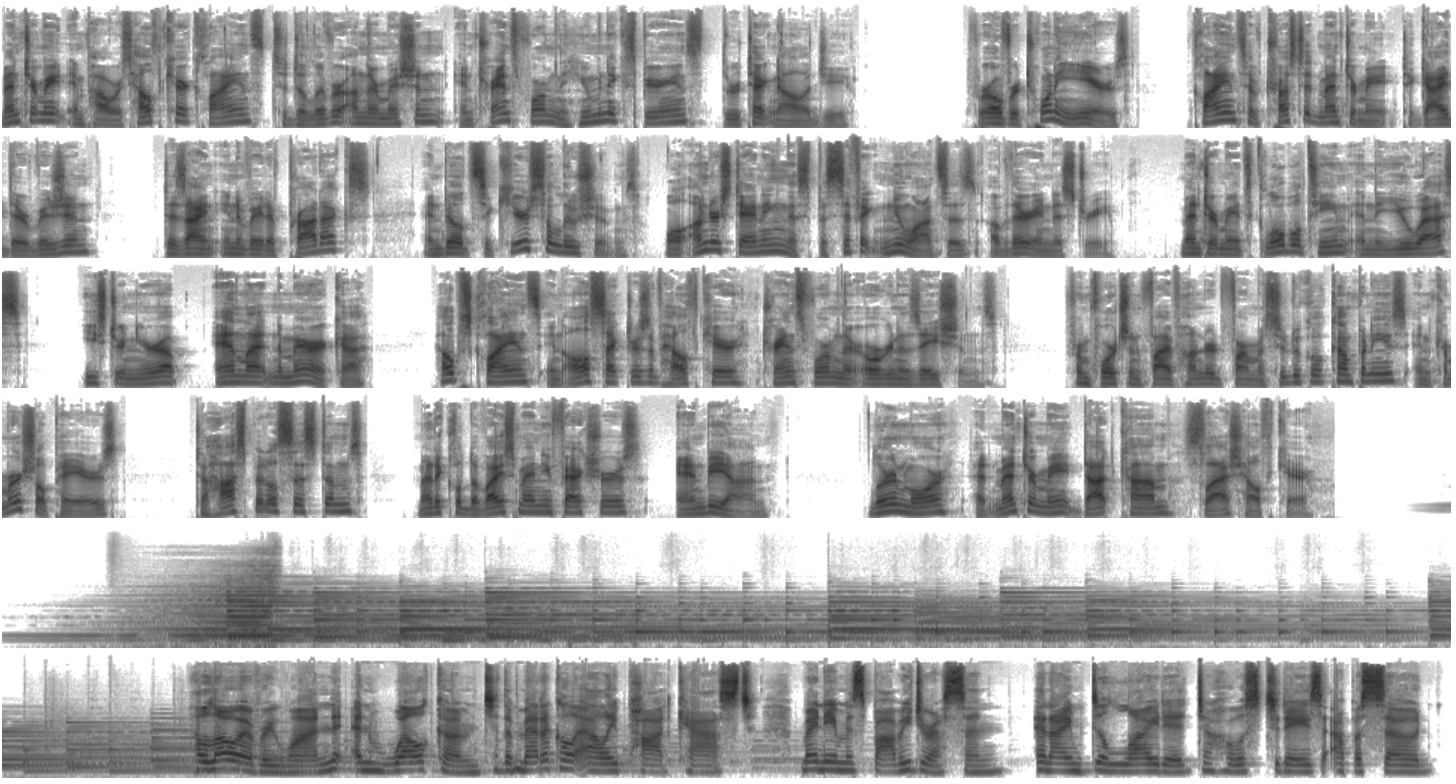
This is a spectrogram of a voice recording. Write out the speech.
MentorMate empowers healthcare clients to deliver on their mission and transform the human experience through technology. For over 20 years, clients have trusted MentorMate to guide their vision, design innovative products, and build secure solutions while understanding the specific nuances of their industry. MentorMate's global team in the US, Eastern Europe, and Latin America helps clients in all sectors of healthcare transform their organizations, from Fortune 500 pharmaceutical companies and commercial payers to hospital systems, medical device manufacturers, and beyond. Learn more at mentormate.com/healthcare. Hello, everyone, and welcome to the Medical Alley podcast. My name is Bobbie Dressen, and I'm delighted to host today's episode.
